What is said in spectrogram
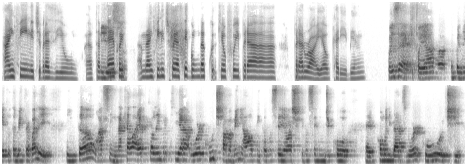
A Infinity Brasil. Eu também. É, foi, a Infinity foi a segunda que eu fui para para Royal Caribbean. Pois é, que foi a, a, companhia que eu também trabalhei. Então, assim, naquela época eu lembro que era, o Orkut estava bem alto, então você, eu acho que você me indicou é, comunidades no Orkut,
